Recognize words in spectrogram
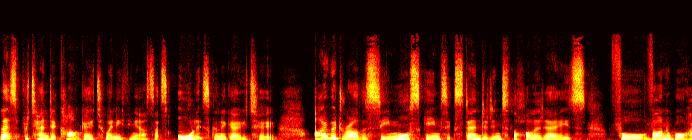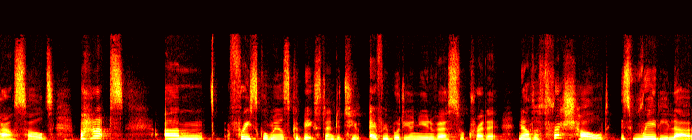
let's pretend it can't go to anything else. That's all it's going to go to. I would rather see more schemes extended into the holidays for vulnerable households. Perhaps um, free school meals could be extended to everybody on universal credit. Now, the threshold is really low.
